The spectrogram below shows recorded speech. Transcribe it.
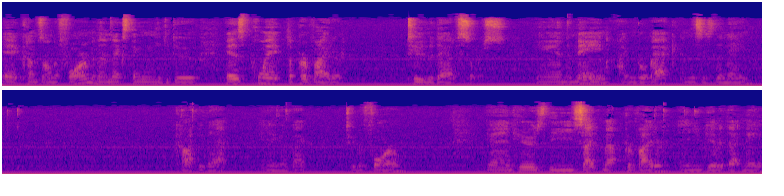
It comes on the form, and the next thing we need to do is point the provider to the data source. And the name, I can go back, and this is the name. Copy that, and go back to the form and here's the sitemap provider and you give it that name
